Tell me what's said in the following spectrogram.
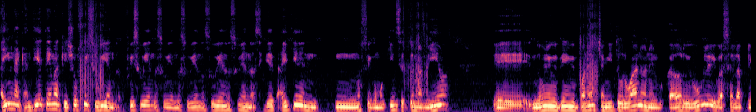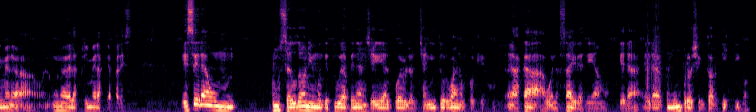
hay una cantidad de temas que yo fui subiendo, fui subiendo, subiendo, subiendo, subiendo, subiendo. Así que ahí tienen, no sé, como 15 temas míos. Eh, lo único que tienen que poner es Changuito Urbano en el buscador de Google y va a ser la primera, una de las primeras que aparece. Ese era un, un seudónimo que tuve apenas llegué al pueblo, Changuito Urbano, porque acá a Buenos Aires, digamos, era, era como un proyecto artístico,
